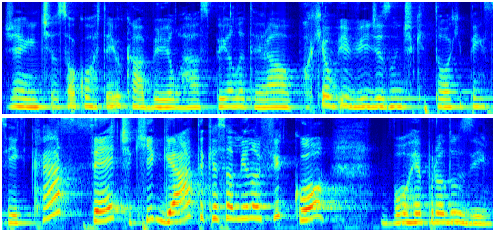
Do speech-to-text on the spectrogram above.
Gente, eu só cortei o cabelo, raspei a lateral, porque eu vi vídeos no TikTok e pensei, cacete, que gata que essa mina ficou. Vou reproduzir.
